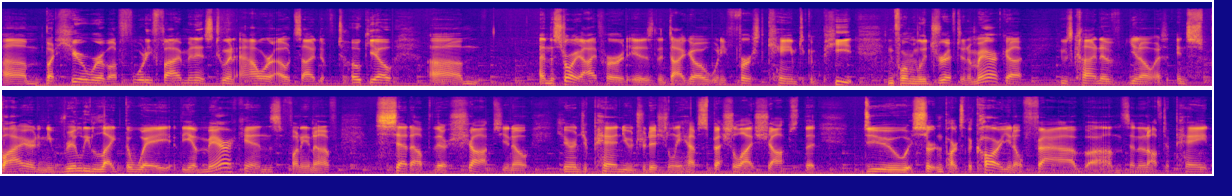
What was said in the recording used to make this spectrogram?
Um, but here we're about 45 minutes to an hour outside of Tokyo. Um, and the story I've heard is that Daigo, when he first came to compete in Formula Drift in America, he was kind of, you know, inspired and he really liked the way the Americans, funny enough, set up their shops. You know, here in Japan, you would traditionally have specialized shops that do certain parts of the car, you know, fab, um, send it off to paint,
